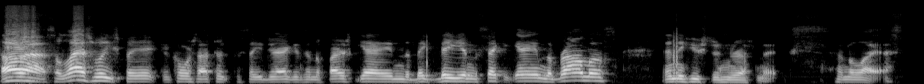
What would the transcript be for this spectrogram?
right, so last week's pick, of course, I took the Sea Dragons in the first game, the Big D in the second game, the Brahmas, and the Houston Roughnecks in the last.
